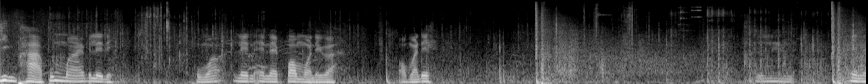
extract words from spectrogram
ยิงผ่าพุ่มไม้ไปเลยดิ ผมว่าเล่นไอ้ในป้อมก่อนดีกว่า ออกมาดิ เล่นไอ้ใน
